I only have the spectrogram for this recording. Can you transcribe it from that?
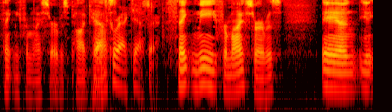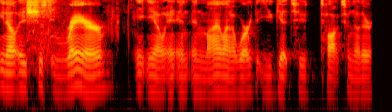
Thank Me for My Service podcast. That's correct, yes, sir. Thank Me for My Service. And, you, you know, it's just rare, you know, in, in my line of work that you get to talk to another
